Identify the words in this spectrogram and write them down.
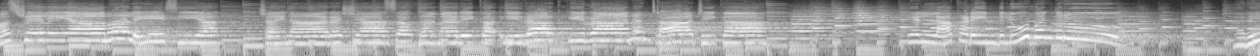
Australia, Malaysia, China, Russia, South America, Iraq, Iran, Antarctica. ಎಲ್ಲ ಕಡೆಯಿಂದಲೂ ಬಂದರು. ಅರೆ,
